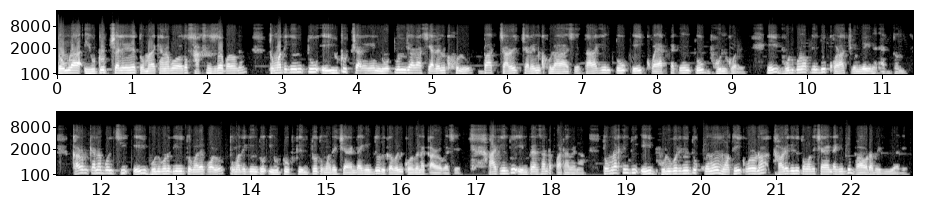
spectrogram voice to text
তোমরা ইউটিউব চ্যানেলে তোমরা কেন বলো সাকসেস হতে পারো না? তোমাদের কিন্তু এই ইউটিউব চ্যানেলে নতুন যারা চ্যানেল খোলো বা যাদের চ্যানেল খোলা আছে, তারা কিন্তু এই কয়েকটা কিন্তু ভুল করে। এই ভুলগুলো কিন্তু করা চলবেই না একদম। কারণ কেন বলছি? এই ভুলগুলো কিন্তু তোমাদের করো, তোমাদের কিন্তু ইউটিউব কিন্তু তোমাদের চ্যানেলটা কিন্তু রিকমেন্ড করবে না কারোর কাছে। আর কিন্তু ইমপ্রেশনটা পাঠাবে না। তোমরা কিন্তু এই ভুলগুলো কিন্তু কোনো মতেই করো না, তাহলে কিন্তু তোমাদের চ্যানেলটা কিন্তু বারোটা বেরিয়ে যাবে।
